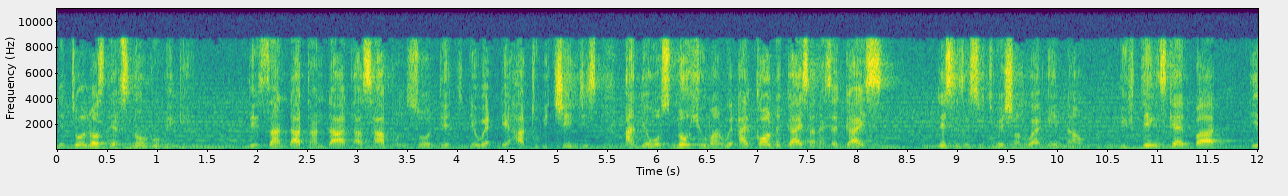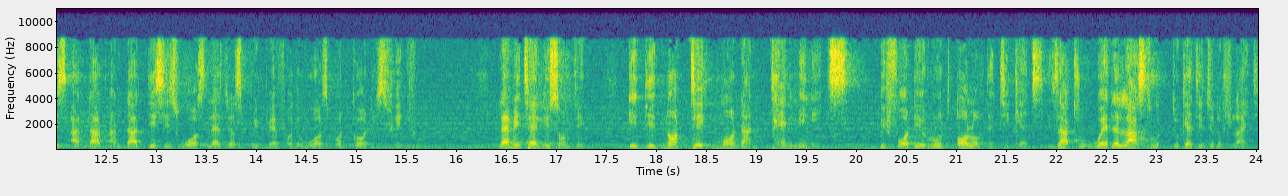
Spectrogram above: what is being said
They told us there's no room again. This and that and that has happened, so they, they, were, they had to be changes, and there was no human way. I called the guys and I said, guys, this is the situation we're in now. If things get bad, this and that and that, this is worse. Let's just prepare for the worst, but God is faithful. Let me tell you something. It did not take more than 10 minutes before they wrote all of the tickets. Is that true? We're the last to, to get into the flight.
